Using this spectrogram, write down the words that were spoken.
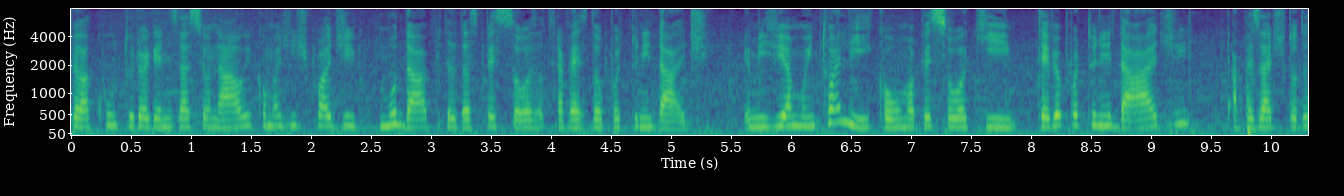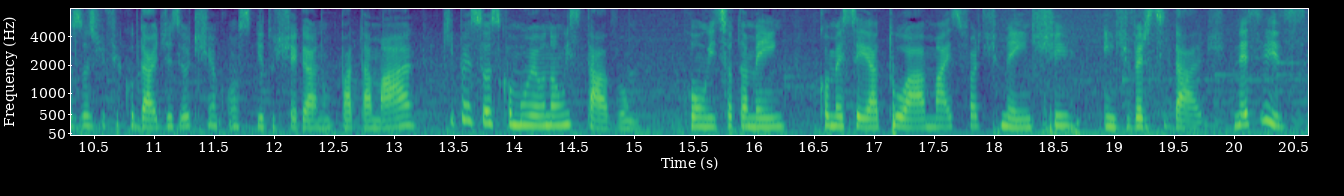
pela cultura organizacional e como a gente pode mudar a vida das pessoas através da oportunidade. Eu me via muito ali como uma pessoa que teve oportunidade, apesar de todas as dificuldades, eu tinha conseguido chegar num patamar que pessoas como eu não estavam. Com isso, eu também comecei a atuar mais fortemente em diversidade. Nesses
